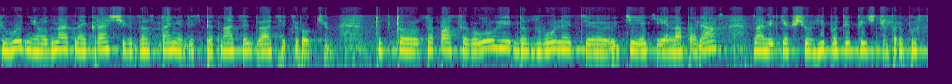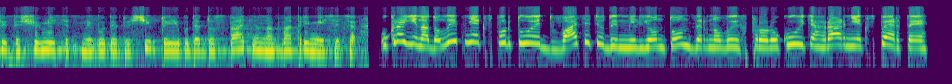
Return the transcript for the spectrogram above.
сьогодні одна з найкращих за останні десь 15-20 років. Тобто запаси вологи дозволять е, ті, які є на полях, навіть якщо гіпотетично припустити, що місяць не буде дощів, то її буде достатньо на 2-3 місяці. Україна до липня експортує 21 мільйон тонн зернових, пророкують аграрні експерти.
